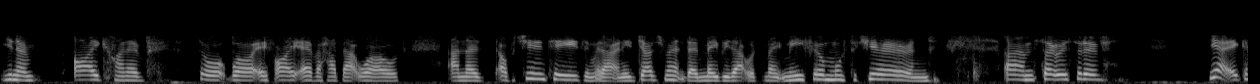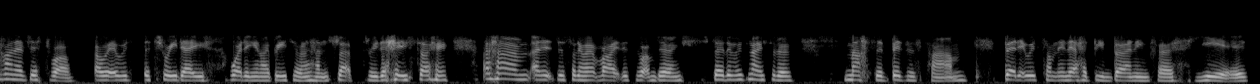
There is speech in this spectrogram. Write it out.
you know, I kind of thought, well, if I ever had that world and those opportunities and without any judgment, then maybe that would make me feel more secure. And um, so it was sort of, yeah, it kind of just, well, oh, it was a three day wedding in Ibiza and I hadn't slept three days. So, um, and it just suddenly went, right, this is what I'm doing. So there was no sort of massive business plan, but it was something that had been burning for years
